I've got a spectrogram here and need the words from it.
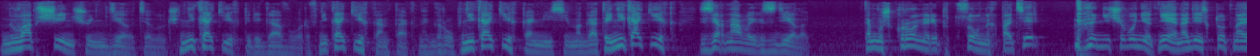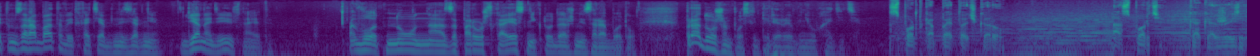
Ну, вообще ничего не делайте лучше. Никаких переговоров, никаких контактных групп, никаких комиссий МАГАТЭ, никаких зерновых сделок. Потому что кроме репутационных потерь ничего нет. Не, я надеюсь, кто-то на этом зарабатывает хотя бы на зерне. Я надеюсь на это. Вот, но на Запорожской АЭС никто даже не заработал. Продолжим после перерыва, не уходите. sportkp.ru О спорте, как о жизни.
